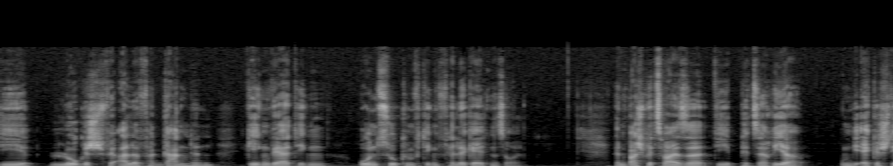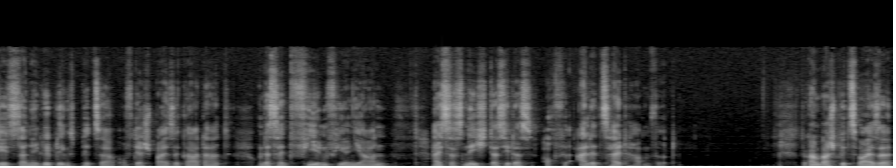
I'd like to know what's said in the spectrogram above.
die logisch für alle vergangenen, gegenwärtigen und zukünftigen Fälle gelten soll. Wenn beispielsweise die Pizzeria um die Ecke stets deine Lieblingspizza auf der Speisekarte hat und das seit vielen, vielen Jahren, heißt das nicht, dass sie das auch für alle Zeit haben wird. So kann beispielsweise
